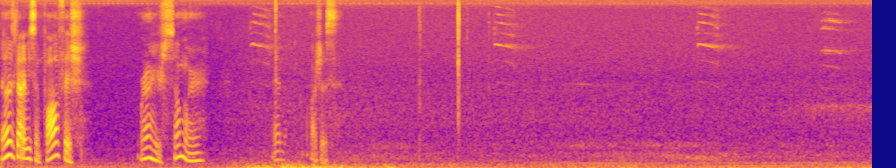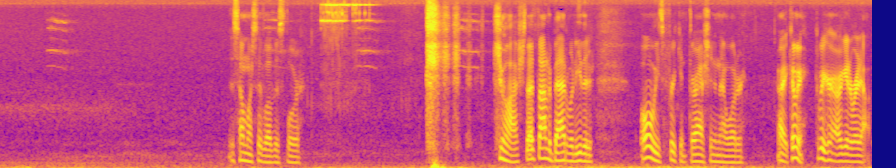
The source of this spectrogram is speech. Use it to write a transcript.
Now there's got to be some fall fish around here somewhere. And watch this. This is how much they love this lure. Gosh, that's not a bad one either. Oh, he's freaking thrashing in that water. All right, come here. Come here, I'll get it right out.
